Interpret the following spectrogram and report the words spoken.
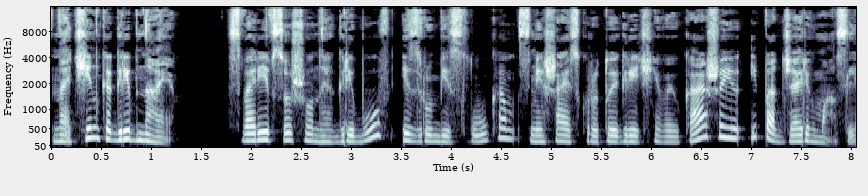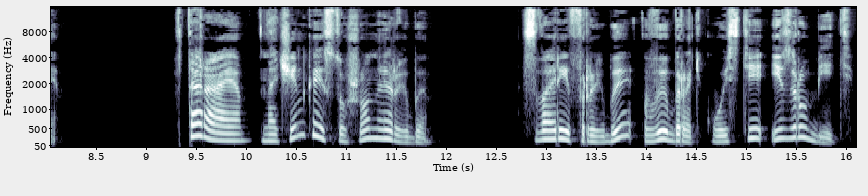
Начинка грибная. Сварив сушеных грибов, изруби с луком, смешай с крутой гречневой кашей и поджарь в масле. Вторая. Начинка из сушеной рыбы. Сварив рыбы, выбрать кости, изрубить,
